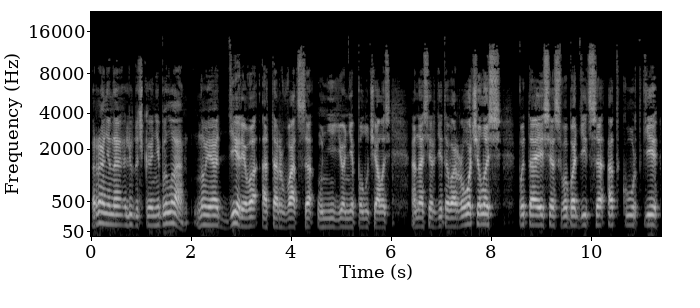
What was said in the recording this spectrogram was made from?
Ранена Людочка не была, но и от дерева оторваться у нее не получалось. Она сердито ворочалась, пытаясь освободиться от куртки.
